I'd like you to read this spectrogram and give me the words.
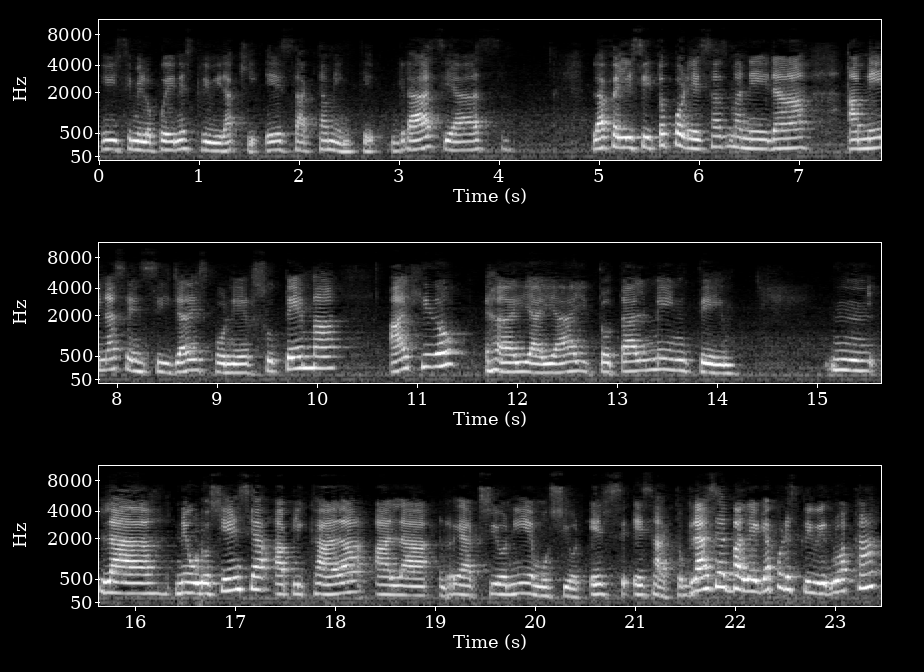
y si me lo pueden escribir aquí, exactamente. Gracias. La felicito por esa manera amena, sencilla de exponer su tema, álgido, ay, ay, ay, totalmente. Mm, la neurociencia aplicada a la reacción y emoción, es exacto. Gracias Valeria por escribirlo acá,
